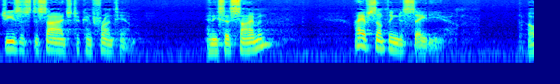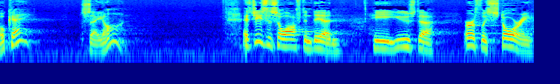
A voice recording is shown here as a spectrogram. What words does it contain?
Jesus decides to confront him. And he says, Simon, I have something to say to you. Okay, say on. As Jesus so often did, he used a earthly story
